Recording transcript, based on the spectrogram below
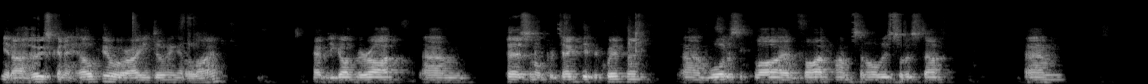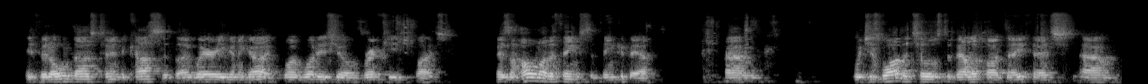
you know, who's going to help you or are you doing it alone? Have you got the right um, personal protective equipment, um, water supply and fire pumps and all this sort of stuff? Um, if it all does turn to custard though, where are you going to go? What, what is your refuge place? There's a whole lot of things to think about, um, which is why the tools developed by DFES um,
